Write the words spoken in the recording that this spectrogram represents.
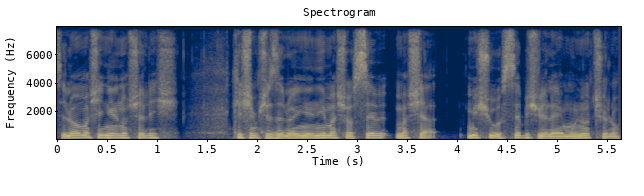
זה לא ממש עניינו של איש. כשם שזה לא ענייני מה שעושה, מה שמישהו עושה בשביל האמונות שלו.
